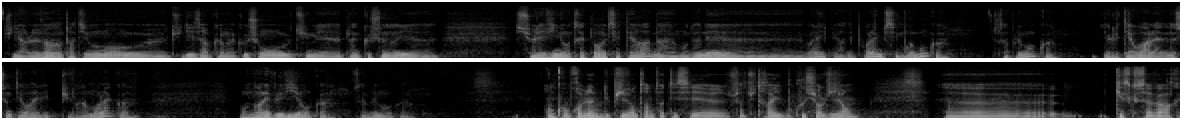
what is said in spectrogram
Je veux dire, le vin, à partir du moment où tu désherbes comme un cochon, où tu mets plein de cochonneries sur les vignes en traitement, etc., bah, à un moment donné, voilà, il peut y avoir des problèmes, c'est moins bon, quoi. Tout simplement, quoi. Le terroir, la notion de terroir, elle n'est plus vraiment là, quoi. On enlève le vivant, quoi, tout simplement, quoi. On comprend bien que depuis 20 ans, toi, euh, enfin, tu travailles beaucoup sur le vivant. Euh, qu'est-ce que ça va avoir,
